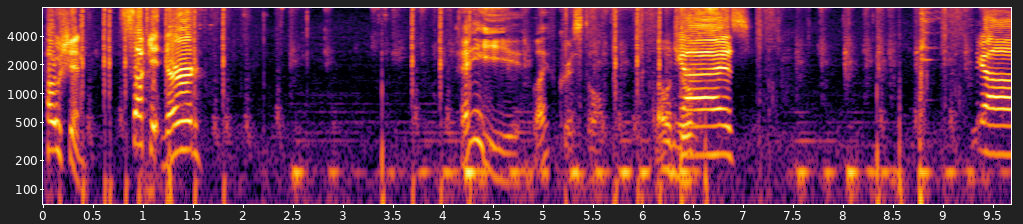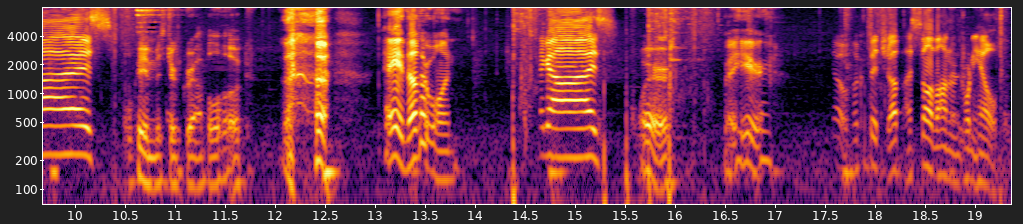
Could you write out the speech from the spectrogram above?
Potion! Suck it, nerd! Hey, life crystal. No Hey guys! Hey guys! Okay, Mr. Grapple Hook. hey, another one. Hey guys! Where? Right here. Yo, hook a bitch up. I still have 120 health.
